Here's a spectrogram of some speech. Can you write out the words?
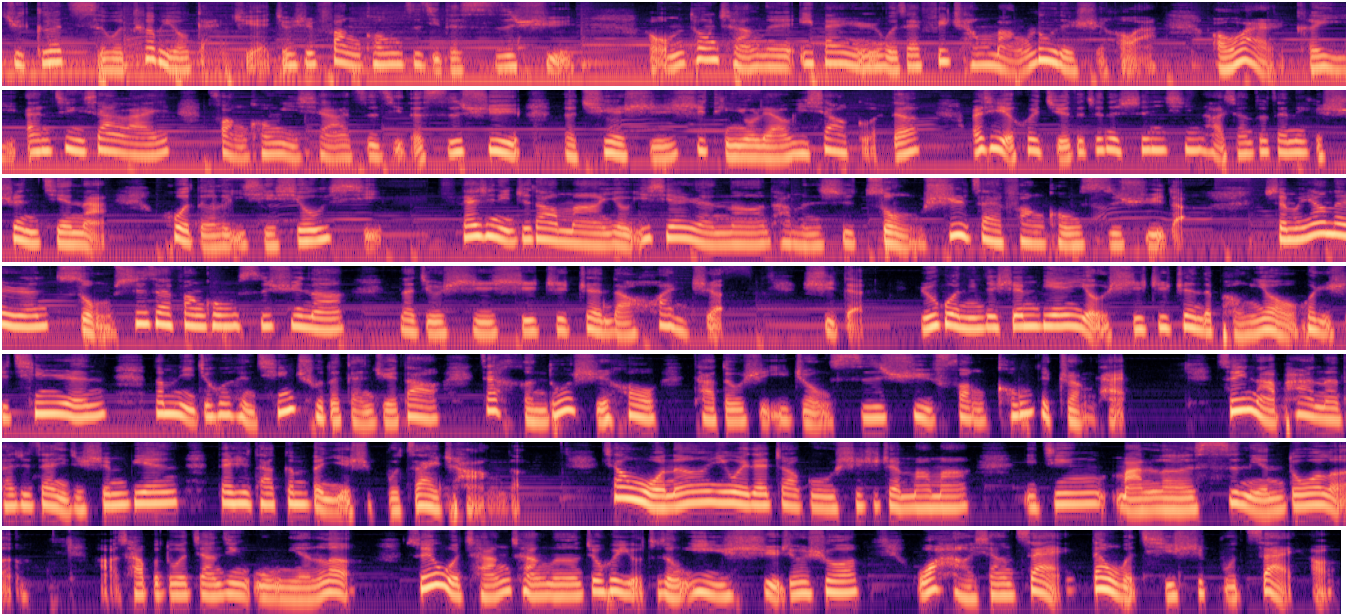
句歌词我特别有感觉，就是放空自己的思绪。我们通常呢，一般人如果在非常忙碌的时候啊，偶尔可以安静下来，放空一下自己的思绪，那确实是挺有疗愈效果的，而且也会觉得真的身心好像都在那个瞬间呐，获得了一些休息。但是你知道吗？有一些人呢，他们是总是在放空思绪的。什么样的人总是在放空思绪呢？那就是失智症的患者。是的，如果您的身边有失智症的朋友或者是亲人，那么你就会很清楚的感觉到，在很多时候，他都是一种思绪放空的状态。所以，哪怕呢，他是在你的身边，但是他根本也是不在场的。像我呢，因为在照顾失智症妈妈，已经满了四年多了，啊，差不多将近五年了，所以我常常呢就会有这种意识，就是说我好像在，但我其实不在啊。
